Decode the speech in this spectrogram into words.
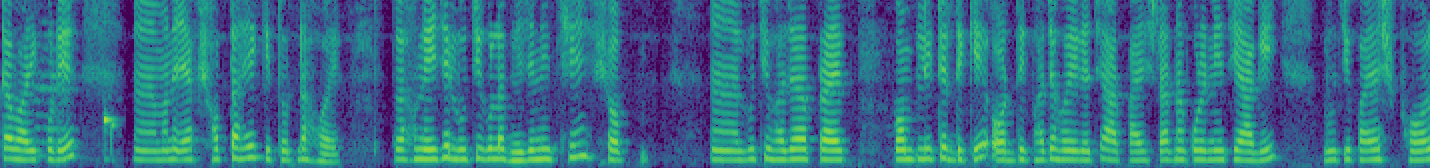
একটা বাড়ি করে মানে এক সপ্তাহে কীর্তনটা হয়। তো এখন এই যে লুচিগুলো ভেজে নিচ্ছি, সব লুচি ভাজা প্রায় কমপ্লিটের দিকে, অর্ধেক ভাজা হয়ে গেছে। আর পায়েস রান্না করে নিয়েছি আগেই, লুচি, পায়েস, ফল।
